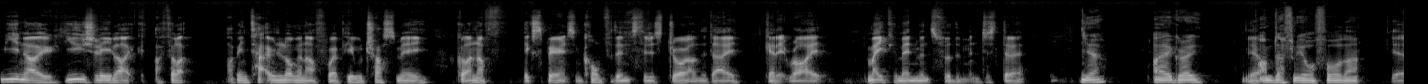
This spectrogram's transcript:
you know, usually, like I feel like I've been tattooing long enough where people trust me. I've got enough experience and confidence to just draw it on the day, get it right, make amendments for them, and just do it. Yeah, I agree. Yeah. I'm definitely all for that. Yeah.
